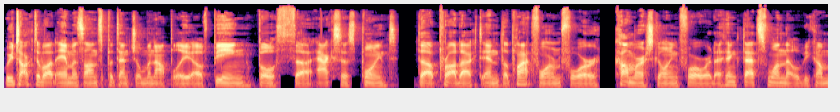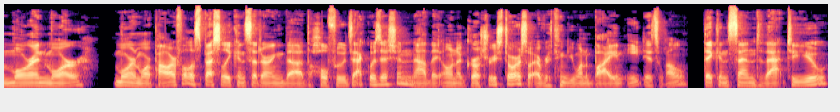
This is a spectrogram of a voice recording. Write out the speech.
We talked about Amazon's potential monopoly of being both the access point, the product, and the platform for commerce going forward. I think that's one that will become more and more more and more powerful, especially considering the, the Whole Foods acquisition. Now they own a grocery store, so everything you want to buy and eat as well, they can send that to you.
